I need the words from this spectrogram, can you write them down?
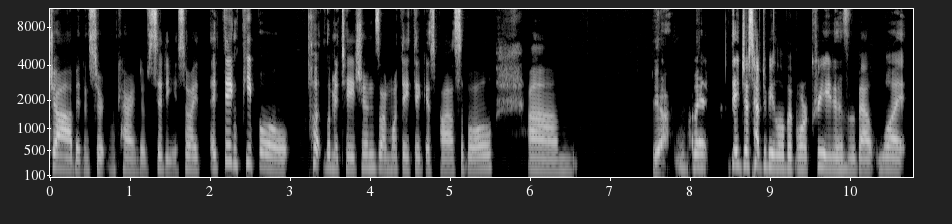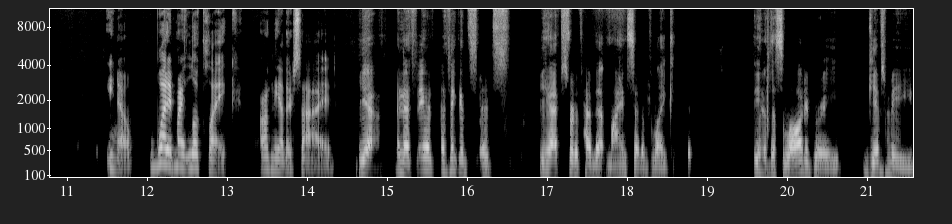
job in a certain kind of city. So I, I think people put limitations on what they think is possible, um, Yeah. but they just have to be a little bit more creative about what you know what it might look like on the other side. Yeah. And I, th- I think it's, it's, you have to sort of have that mindset of like, you know, this law degree gives me,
